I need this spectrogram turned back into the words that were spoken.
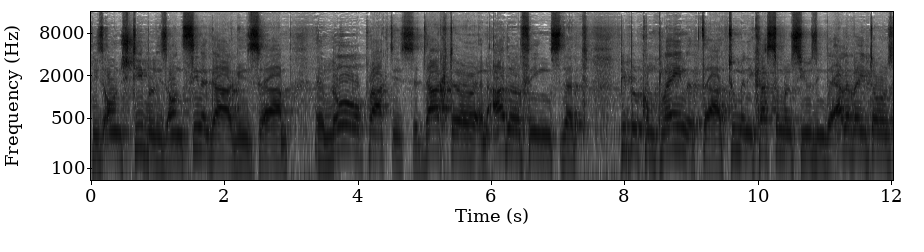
his own shtibel, his own synagogue, his um, law practice, a doctor, and other things that people complain that there are too many customers using the elevators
